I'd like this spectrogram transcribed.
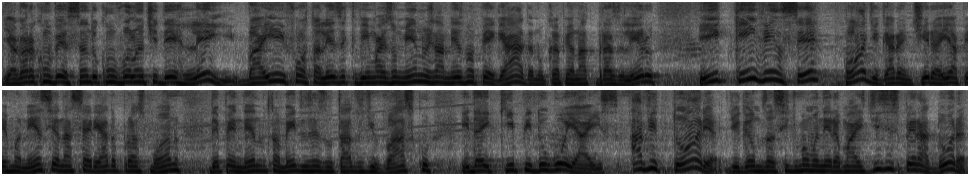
E agora conversando com o volante Derlei, Bahia e Fortaleza que vem mais ou menos na mesma pegada no Campeonato Brasileiro e quem vencer pode garantir aí a permanência na Série A do próximo ano, dependendo também dos resultados de Vasco e da equipe do Goiás. A vitória, digamos assim, de uma maneira mais desesperadora,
